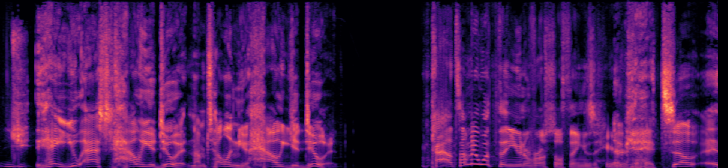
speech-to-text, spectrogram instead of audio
You, hey, you asked how you do it, and I'm telling you how you do it. Kyle, tell me what the universal thing is here. Okay, so uh,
